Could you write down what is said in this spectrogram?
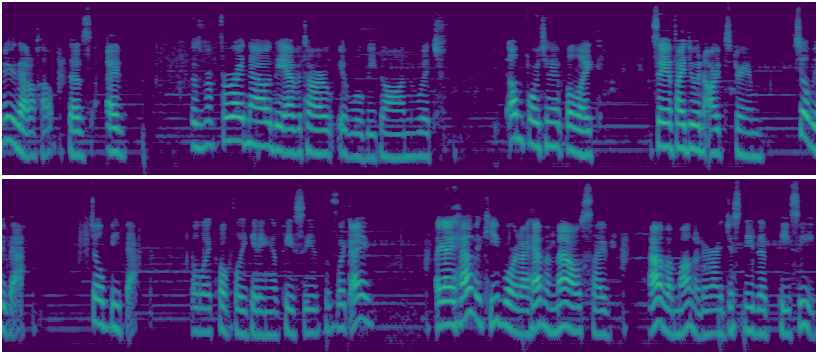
Maybe that'll help because I, because for, for right now the avatar it will be gone, which unfortunate, but like, say if I do an art stream, she'll be back. She'll be back. But like, hopefully getting a PC because like I, like I have a keyboard, I have a mouse, I have a monitor. I just need a PC.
